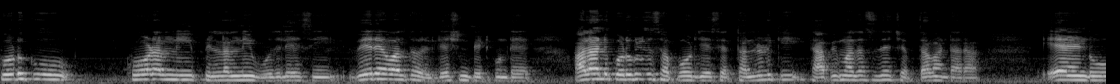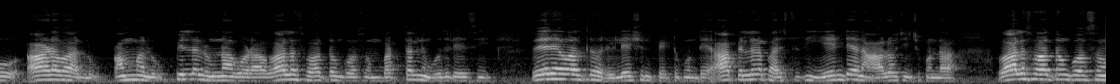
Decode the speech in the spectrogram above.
కొడుకు కోడల్ని పిల్లల్ని వదిలేసి వేరే వాళ్ళతో రిలేషన్ పెట్టుకుంటే అలాంటి కొడుకులకు సపోర్ట్ చేసే తల్లుడికి హ్యాపీ మదర్స్ డే చెప్తామంటారా? అండ్ ఆడవాళ్ళు అమ్మలు పిల్లలు ఉన్నా కూడా వాళ్ళ స్వార్థం కోసం భర్తల్ని వదిలేసి వేరే వాళ్ళతో రిలేషన్ పెట్టుకుంటే ఆ పిల్లల పరిస్థితి ఏంటి అని ఆలోచించకుండా వాళ్ళ స్వార్థం కోసం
